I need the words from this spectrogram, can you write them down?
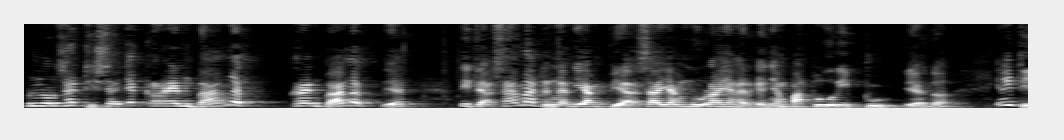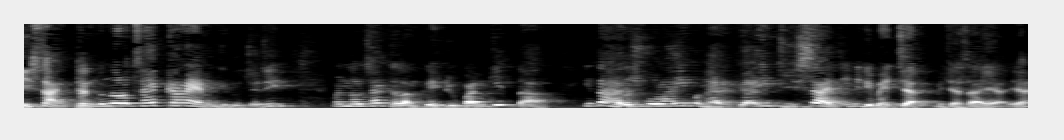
Menurut saya desainnya keren banget keren banget ya. Tidak sama dengan yang biasa yang murah yang harganya 40 ribu ya toh. Ini desain dan menurut saya keren gitu. Jadi menurut saya dalam kehidupan kita kita harus mulai menghargai desain. Ini di meja meja saya ya.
